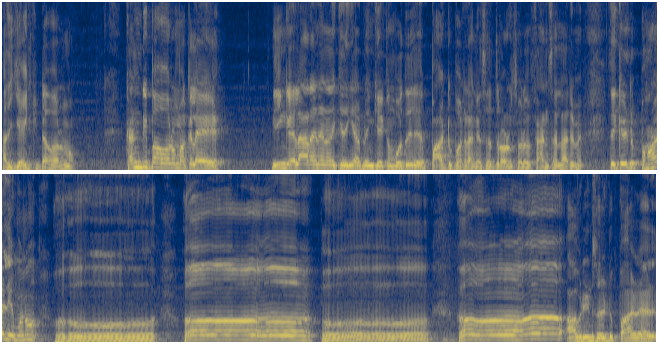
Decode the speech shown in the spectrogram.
அது என்கிட்ட வரணும். கண்டிப்பாக வரும் மக்களே. நீங்கள் எல்லாரும் என்ன நினைக்கிறீங்க அப்படின்னு கேட்கும்போது பாட்டு பாடுறாங்க சத்ரோன்ஸோட ஃபேன்ஸ் எல்லாருமே. இதை கேட்டு பாலியம்மனும் ஓ ஓ ஓ ஓ அப்படின்னு சொல்லிட்டு பாடுறாரு.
